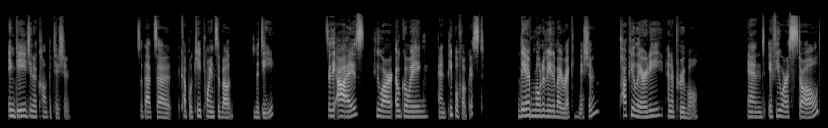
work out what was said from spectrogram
engage in a competition. So that's a, a couple key points about the D. For the I's, who are outgoing and people focused. They are motivated by recognition, popularity, and approval. And if you are stalled,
